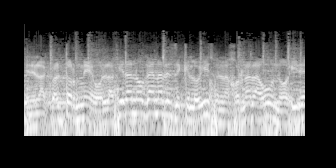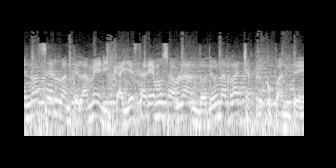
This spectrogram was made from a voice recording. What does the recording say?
En el actual torneo, la Fiera no gana desde que lo hizo en la jornada 1 y de no hacerlo ante el América ya estaríamos hablando de una racha preocupante.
